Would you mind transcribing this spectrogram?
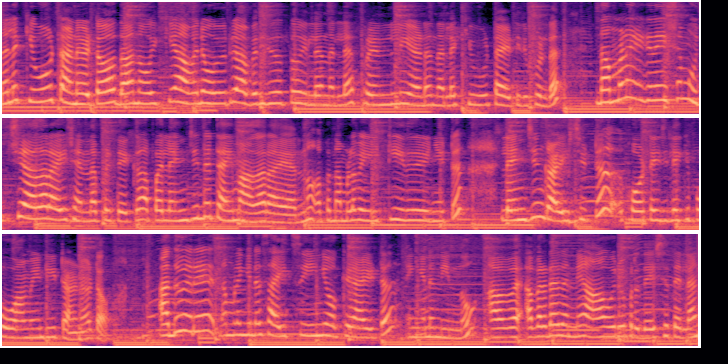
നല്ല ക്യൂട്ടാണ് കേട്ടോ. ഇതാ നോക്കിയാൽ അവന് ഒരു അപരിചിതത്വം ഇല്ല. നല്ല ഫ്രണ്ട്ലിയാണ് നല്ല ക്യൂട്ടായിട്ടിരിപ്പുണ്ട് നമ്മൾ ഏകദേശം ഉച്ചയാകാറായി ചെന്നപ്പോഴത്തേക്ക്. അപ്പോൾ ലഞ്ചിന്റെ ടൈം ആകാറായിരുന്നു. അപ്പോൾ നമ്മൾ വെയിറ്റ് ചെയ്ത് കഴിഞ്ഞിട്ട് ലഞ്ചും കഴിച്ചിട്ട് കോട്ടേജിലേക്ക് പോകാൻ വേണ്ടിയിട്ടാണ് കേട്ടോ. അതുവരെ നമ്മളിങ്ങനെ സൈറ്റ് സീയിങ്ങും ഒക്കെ ആയിട്ട് ഇങ്ങനെ നിന്നു. അവ അവരുടെ തന്നെ ആ ഒരു പ്രദേശത്തെല്ലാം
